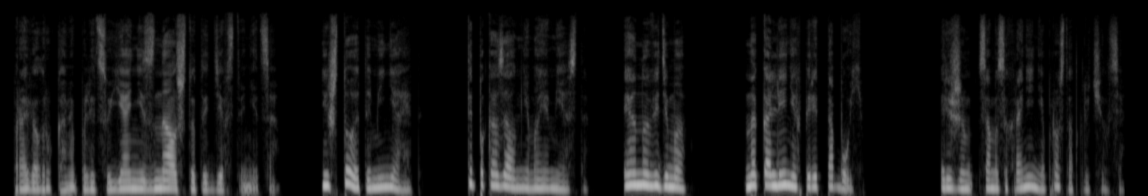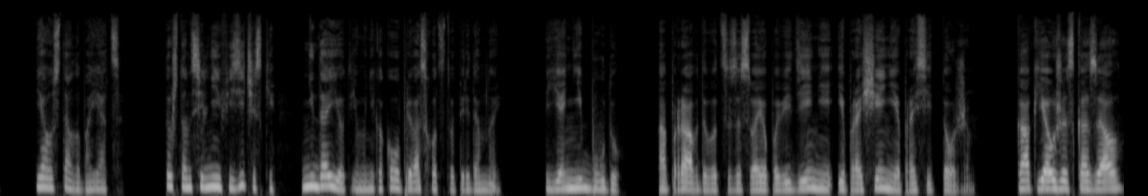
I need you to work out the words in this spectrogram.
— провел руками по лицу. «Я не знал, что ты девственница». «И что это меняет? Ты показал мне мое место, и оно, видимо, на коленях перед тобой». Режим самосохранения просто отключился. Я устала бояться. То, что он сильнее физически, не дает ему никакого превосходства передо мной. Я не буду оправдываться за свое поведение и прощения просить тоже. Как я уже сказал,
